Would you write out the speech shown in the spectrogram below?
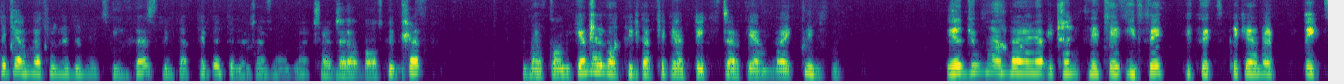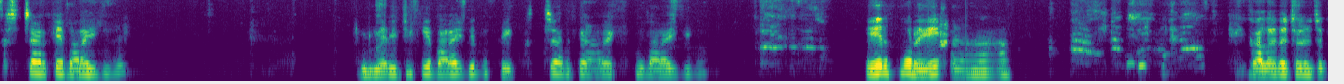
থেকে আমরা চলে যাব ফিল্টার ফিল্টার থেকে চলে যাব আমরা ক্যামেরা বা ফিল্টার বা কম ক্যামেরা বা ফিল্টার থেকে টেক্সচারকে আমরা একটু improve এর জন্য আমরা এখান থেকে ইফেক্ট ইফেক্ট থেকে আমরা টেক্সচারকে বাড়াই দিব। ক্লিয়ারিটিকে বাড়াই দিব টেক্সচারকে আর একটু বাড়াই দিব। এরপরে কালারে চলে যাব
